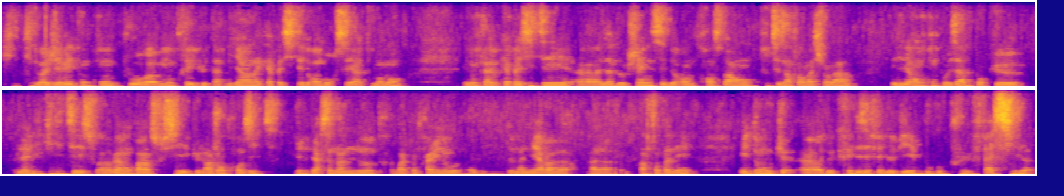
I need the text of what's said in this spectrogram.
qui, doit gérer ton compte pour montrer que tu as bien la capacité de rembourser à tout moment. Et donc, la capacité de la blockchain, c'est de rendre transparent toutes ces informations-là et de les rendre composables pour que la liquidité soit vraiment pas un souci et que l'argent transite d'une personne à une autre, d'un contrat à une autre, de manière euh, euh, instantanée. Et donc, euh, de créer des effets de levier beaucoup plus faciles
